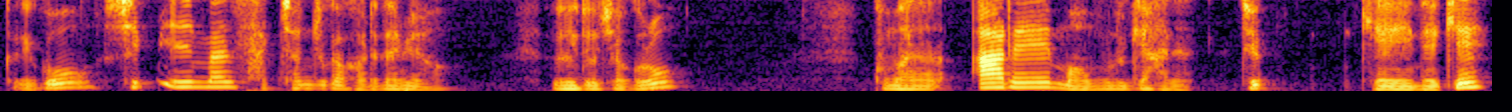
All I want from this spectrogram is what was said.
그리고 11만 4천 주가 거래되며 의도적으로 9만 원 아래에 머무르게 하는 즉 개인에게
